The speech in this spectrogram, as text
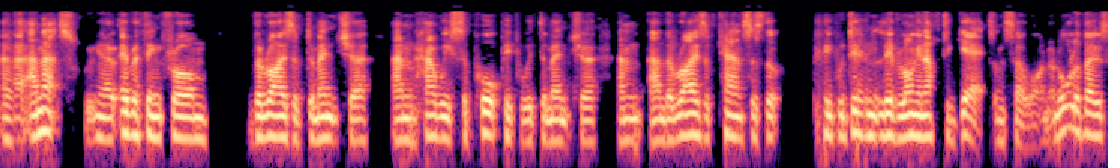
Uh, and that's you know everything from the rise of dementia and how we support people with dementia and and the rise of cancers that people didn't live long enough to get and so on and all of those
